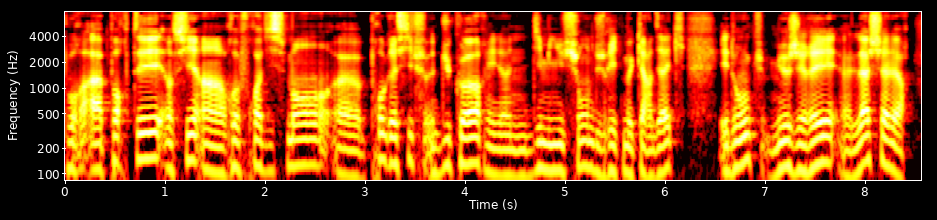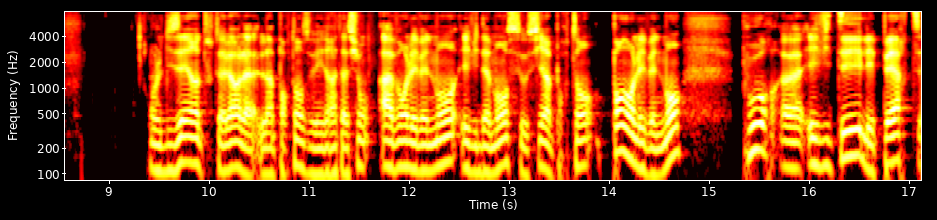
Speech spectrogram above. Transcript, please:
pour apporter aussi un refroidissement progressif du corps et une diminution du rythme cardiaque et donc mieux gérer la chaleur. On le disait hein, tout à l'heure, l'importance de l'hydratation avant l'événement, évidemment, c'est aussi important pendant l'événement pour euh, éviter les pertes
